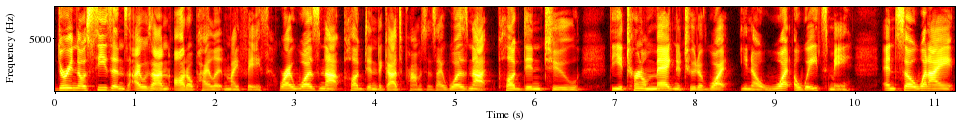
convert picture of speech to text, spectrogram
during those seasons, I was on autopilot in my faith, where I was not plugged into God's promises. I was not plugged into the eternal magnitude of what you know what awaits me. And so when I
